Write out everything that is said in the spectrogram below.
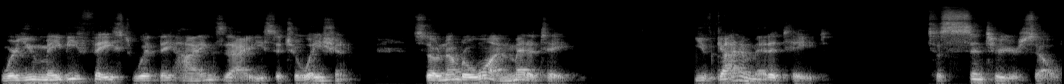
where you may be faced with a high anxiety situation. So, number one, meditate. You've got to meditate to center yourself.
